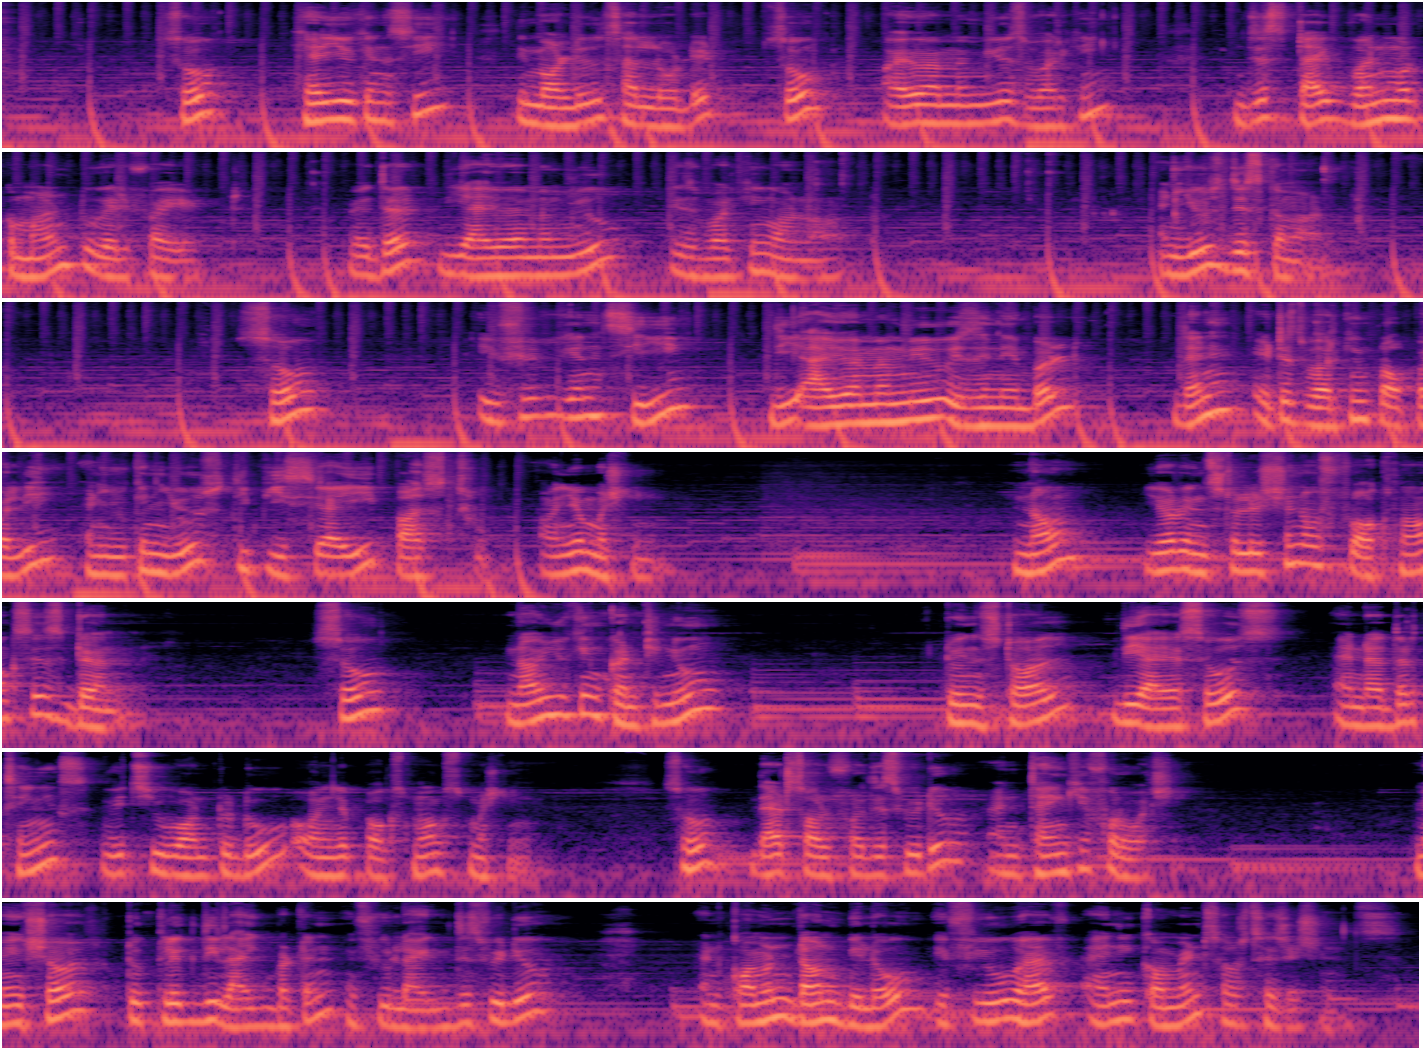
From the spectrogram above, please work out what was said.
so here you can see the modules are loaded. So IOMMU is working. Just type one more command to verify it whether the IOMMU is working or not and use this command. So if you can see the IOMMU is enabled then it is working properly and you can use the PCIe pass-through on your machine. Now your installation of Proxmox is done. So now you can continue to install the ISOs and other things which you want to do on your Proxmox machine. So that's all for this video and thank you for watching. Make sure to click the like button if you liked this video and comment down below if you have any comments or suggestions.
